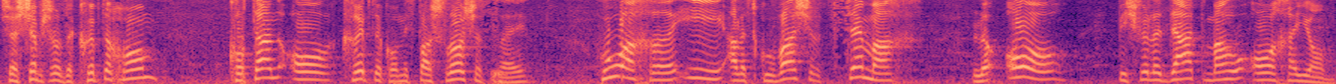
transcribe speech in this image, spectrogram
שהשם שלו זה קריפטוכרום, קולטן אור קריפטוכרום מספר 13 הוא אחראי על התגובה של צמח לאור בשביל לדעת מהו אורך היום.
